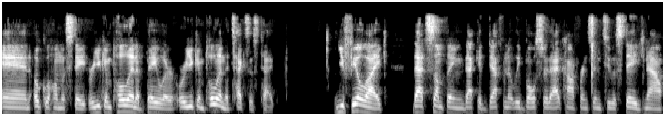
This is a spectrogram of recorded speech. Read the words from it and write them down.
an Oklahoma State, or you can pull in a Baylor, or you can pull in a Texas Tech, you feel like that's something that could definitely bolster that conference into a stage now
